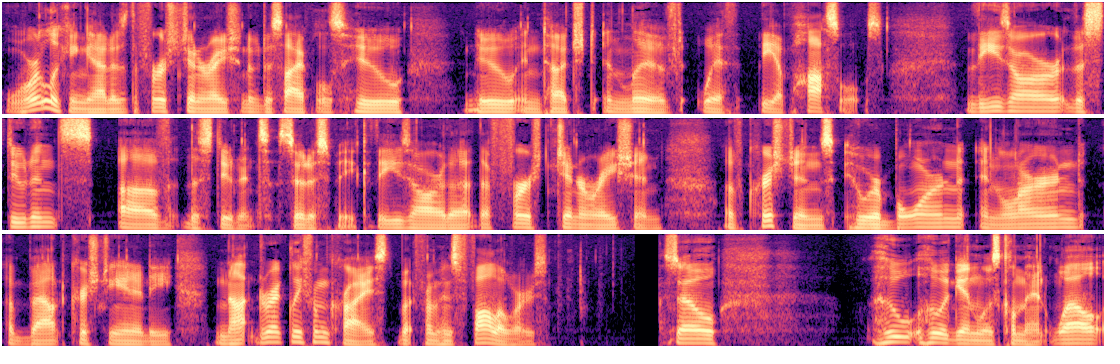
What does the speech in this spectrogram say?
What we're looking at is the first generation of disciples who knew and touched and lived with the apostles. These are the students of the students, so to speak. These are the, the first generation of Christians who were born and learned about Christianity, not directly from Christ, but from his followers. So, who who again was Clement? Well,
